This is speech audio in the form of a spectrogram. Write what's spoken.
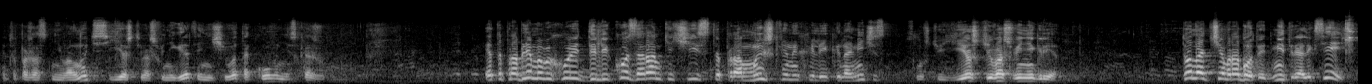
Это, пожалуйста, не волнуйтесь, ешьте ваш винегрет, я ничего такого не скажу. Эта проблема выходит далеко за рамки чисто промышленных или экономических. Слушайте, ешьте ваш винегрет. То, над чем работает Дмитрий Алексеевич,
